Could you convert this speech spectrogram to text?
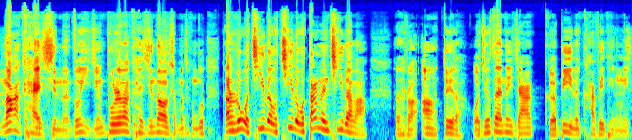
那开心的都已经不知道开心到了什么程度。当时说我记得，我记得，我当然记得了。他说啊，对了，我就在那家隔壁的咖啡厅里。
